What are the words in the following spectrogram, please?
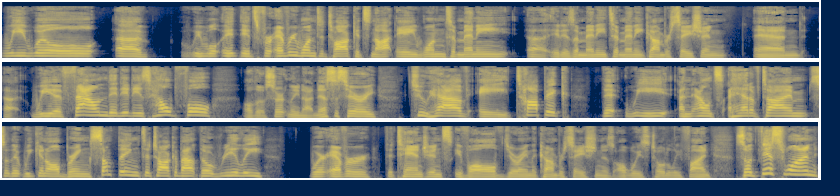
We will uh, we will. It, it's for everyone to talk. It's not a one to many. Uh, it is a many to many conversation, and uh, we have found that it is helpful, although certainly not necessary, to have a topic that we announce ahead of time so that we can all bring something to talk about. Though really wherever the tangents evolve during the conversation is always totally fine. So, this one,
